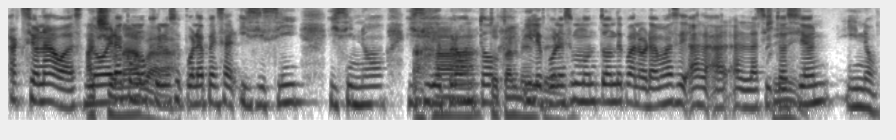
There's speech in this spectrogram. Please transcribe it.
Accionabas, no era como que uno se pone a pensar, ¿y si sí? ¿Y si no? ¿Y si de pronto? Y le pones un montón de panoramas a, la situación y no.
